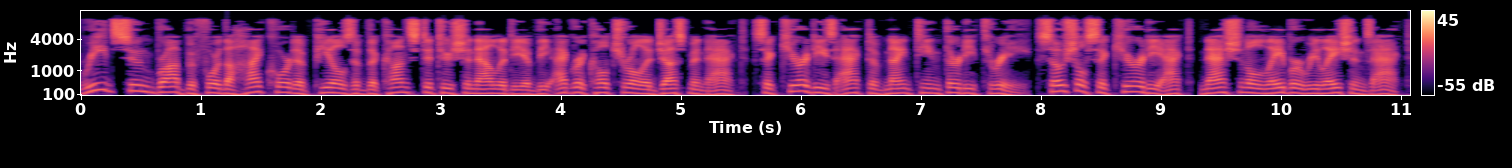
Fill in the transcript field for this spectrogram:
Reed soon brought before the High Court appeals of the constitutionality of the Agricultural Adjustment Act, Securities Act of 1933, Social Security Act, National Labor Relations Act,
